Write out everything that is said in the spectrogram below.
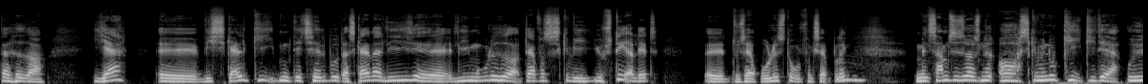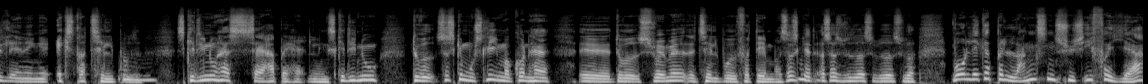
der hedder, ja, øh, vi skal give dem det tilbud, der skal være lige, øh, lige muligheder, og derfor så skal vi justere lidt. Øh, du sagde rullestol for eksempel, ikke? Mm. Men samtidig så er det sådan lidt, åh, skal vi nu give de der udlændinge ekstra tilbud? Mm. Skal de nu have særbehandling? Skal de nu, du ved, så skal muslimer kun have, øh, du ved, svømmetilbud for dem, og så skal, mm. og så videre, så videre, så videre. Hvor ligger balancen, synes I, for jer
